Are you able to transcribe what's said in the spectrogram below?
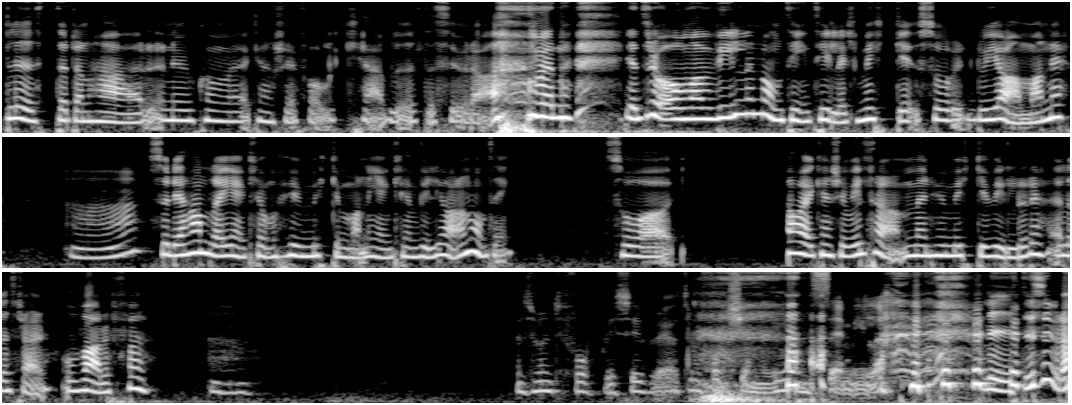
lite den här, nu kommer kanske folk här bli lite sura, men jag tror om man vill någonting tillräckligt mycket så då gör man det. Ja. Så det handlar egentligen om hur mycket man egentligen vill göra någonting. Så ja, jag kanske vill träna, men hur mycket vill du det? Eller sådär. Och varför? Jag tror inte folk blir sura, jag tror folk känner igen sig Milla. Lite sura.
